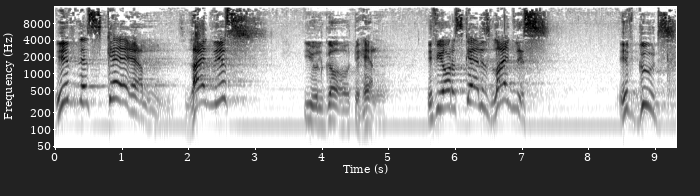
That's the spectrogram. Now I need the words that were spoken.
if the scale like this, you will go to hell. If your scale is like this, if goods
